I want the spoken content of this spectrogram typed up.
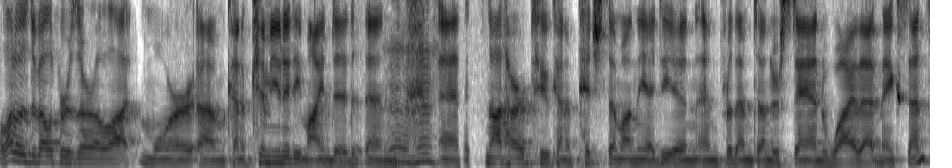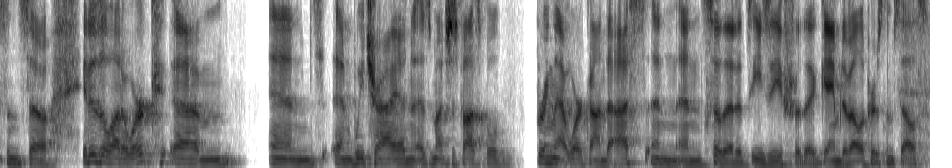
a lot of those developers are a lot more um, kind of community minded and mm-hmm. and it's not hard to kind of pitch them on the idea and, and for them to understand why that makes sense and so it is a lot of work. Um, and and we try and as much as possible bring that work onto us and and so that it's easy for the game developers themselves.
